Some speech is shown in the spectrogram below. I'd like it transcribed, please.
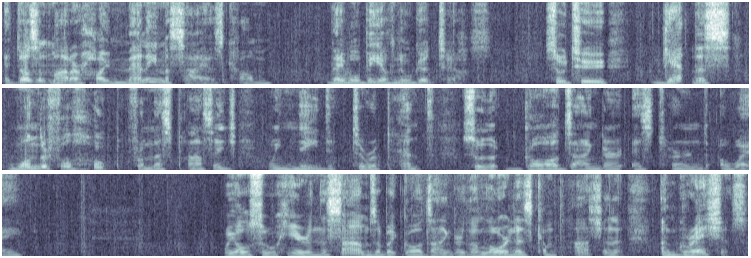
it doesn't matter how many messiahs come, they will be of no good to us. So to get this wonderful hope from this passage, we need to repent so that God's anger is turned away. We also hear in the Psalms about God's anger. The Lord is compassionate and gracious,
